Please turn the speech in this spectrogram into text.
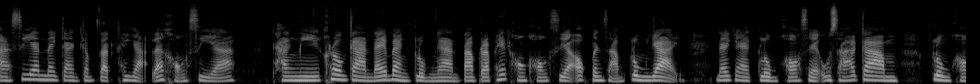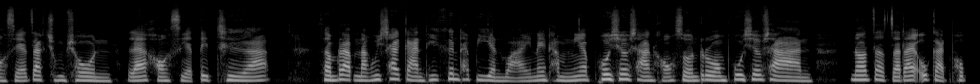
อาเซียนในการกำจัดขยะและของเสียทางนี้โครงการได้แบ่งกลุ่มงานตามประเภทของของเสียออกเป็น 3 กลุ่มใหญ่ ได้แก่กลุ่มของเสียอุตสาหกรรม กลุ่มของเสียจากชุมชน และของเสียติดเชื้อสำหรับนักวิชาการที่ขึ้นทะเบียนไว้ในทำเนียบผู้เชี่ยวชาญของศูนย์รวมผู้เชี่ยวชาญ นอกจากจะได้โอกาสพบ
